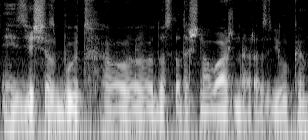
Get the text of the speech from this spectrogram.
И здесь сейчас будет э, достаточно важная развилка.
